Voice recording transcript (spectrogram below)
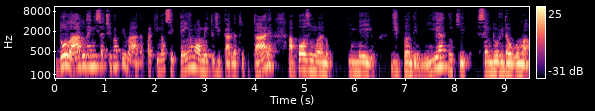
do lado da iniciativa privada, para que não se tenha um aumento de carga tributária após um ano e meio de pandemia, em que, sem dúvida alguma,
